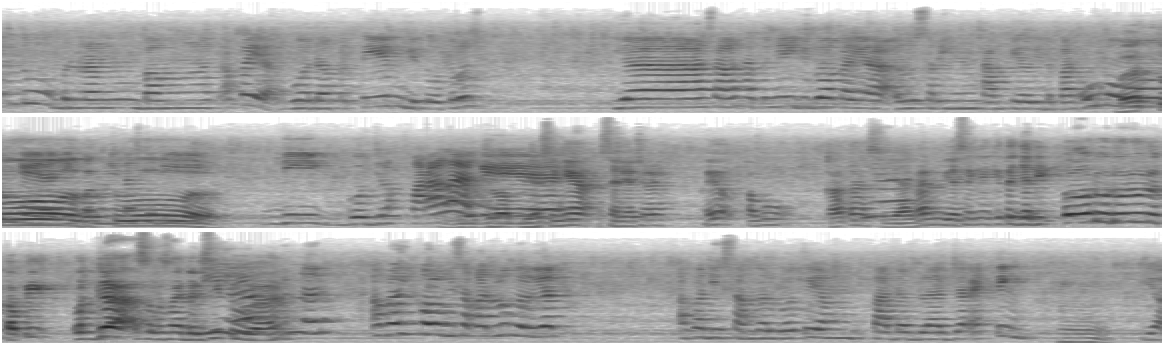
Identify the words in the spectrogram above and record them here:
itu tuh beneran banget apa ya gue dapetin gitu. Terus ya salah satunya juga kayak lu sering tampil di depan umum kayak Betul, di komunitas tuh betul. di di gojlok parah lah Gojlok. kayak. Biasanya senior-senior, ayo kamu ke atas. Ya kan biasanya kita jadi oh duh duh duh, duh, tapi lega selesai dari situ iya, kan. bener. Apalagi kalau misalkan lu ngelihat apa di sanggar gue tuh yang pada belajar acting. Hmm, ya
